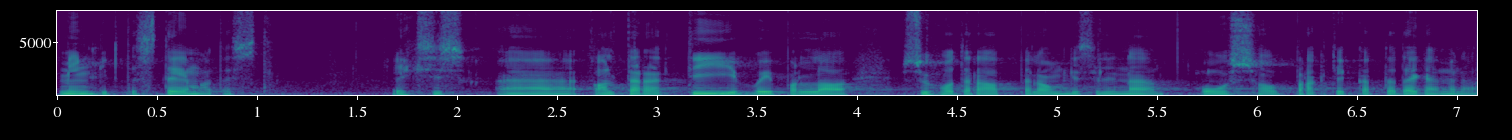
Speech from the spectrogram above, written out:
mingitest teemadest. ehk siis äh, alternatiiv võib-olla psühhoteraapiale ongi selline Osho praktikate tegemine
